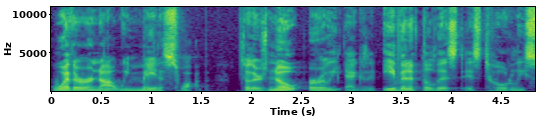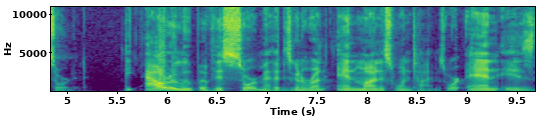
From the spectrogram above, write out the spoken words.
whether or not we made a swap. So there's no early exit, even if the list is totally sorted. The outer loop of this sort method is going to run n minus 1 times, where n is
